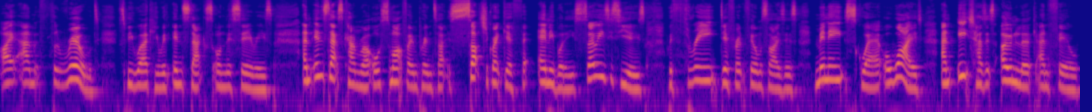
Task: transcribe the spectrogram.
I am thrilled to be working with Instax on this series. An Instax camera or smartphone printer is such a great gift for anybody. So easy to use with three different film sizes mini, square, or wide. And each has its own look and feel.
